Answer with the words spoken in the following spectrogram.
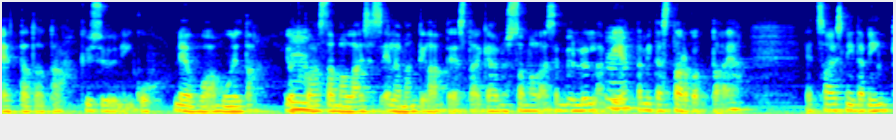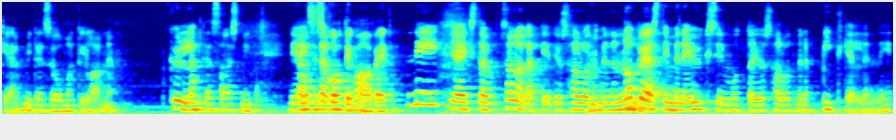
että tota, kysyy niin kuin neuvoa muilta, jotka Mm. on samanlaisessa elämäntilanteessa tai käynyt samanlaisen myllyn läpi, Mm. että mitä se tarkoittaa ja että saisi niitä vinkkejä, miten se oma tilanne, Kyllä. miten saisi niin Niin, pääsisi sitä- kohti haaveita. Niin, ja eikö sitä sanotakin, että jos haluat mennä nopeasti, mene yksin, mutta jos haluat mennä pitkälle, niin,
